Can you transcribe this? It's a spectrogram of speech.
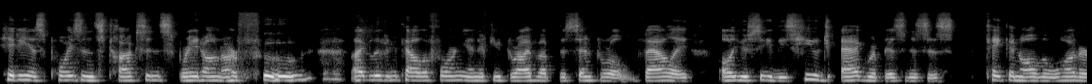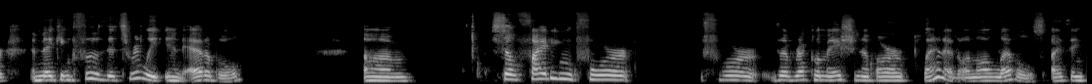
hideous poisons toxins sprayed on our food. I live in california and if you drive up the central valley all you see these huge agribusinesses taking all the water and making food that's really inedible. Um, so fighting for for the reclamation of our planet on all levels i think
